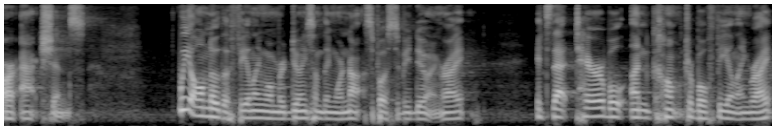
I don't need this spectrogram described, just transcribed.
our actions. We all know the feeling when we're doing something we're not supposed to be doing, right? It's that terrible, uncomfortable feeling, right?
